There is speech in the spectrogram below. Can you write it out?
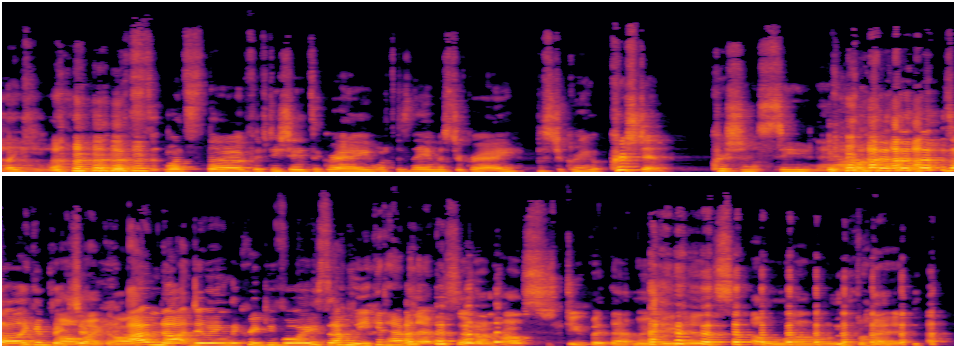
like, what's what's the Fifty Shades of Grey? What's his name, Mr. Grey? Mr. Grey, Christian. Christian will see you now. That's all I can oh picture. oh my god I'm not doing the creepy voice. I'm- we could have an episode on how stupid that movie is alone, but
